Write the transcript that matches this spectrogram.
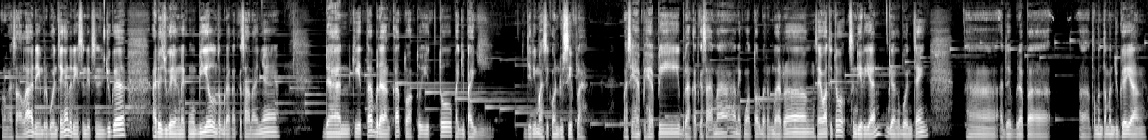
kalau nggak salah. Ada yang berboncengan ada yang sendiri-sendiri juga. Ada juga yang naik mobil untuk berangkat ke sananya dan kita berangkat waktu itu pagi-pagi. Jadi masih kondusif lah. Masih happy happy berangkat ke sana naik motor bareng-bareng. Saya waktu itu sendirian nggak ngebonceng. Uh, ada beberapa uh, teman-teman juga yang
